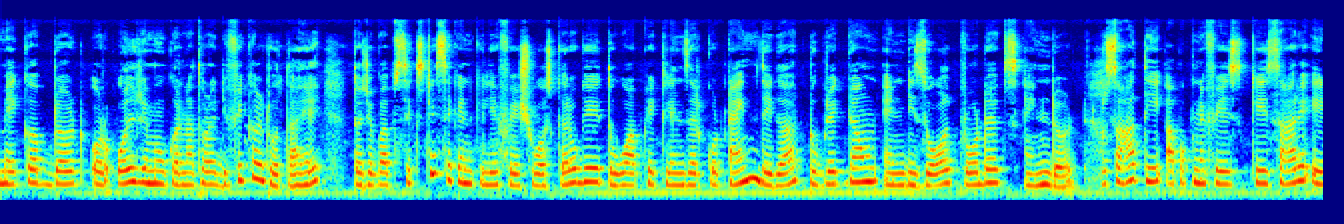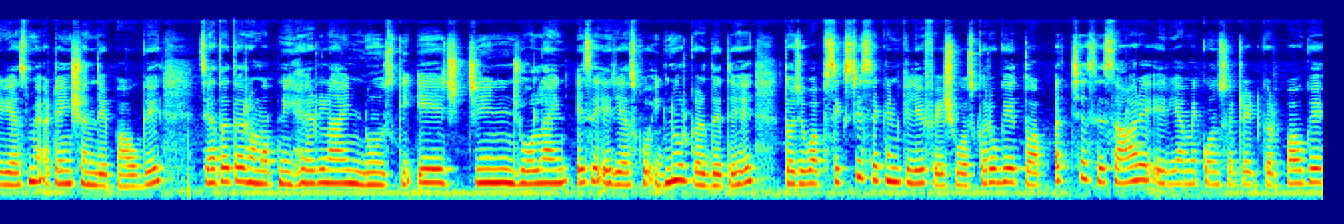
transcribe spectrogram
मेकअप डर्ट और ऑयल रिमूव करना थोड़ा डिफ़िकल्ट होता है। तो जब आप 60 सेकेंड के लिए फेस वॉश करोगे तो वो आपके क्लेंजर को टाइम देगा to break down and dissolve products and dirt और साथ ही आप अपने फेस के सारे एरियाज़ में अटेंशन दे पाओगे। ज़्यादातर हम अपनी हेयर लाइन नोज़ की एज चिन जो लाइन ऐसे एरियाज़ को इग्नोर कर देते हैं। तो जब आप 60 सेकेंड के लिए फेस वॉश करोगे तो आप अच्छे से सारे एरिया में कॉन्सेंट्रेट कर पाओगे।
